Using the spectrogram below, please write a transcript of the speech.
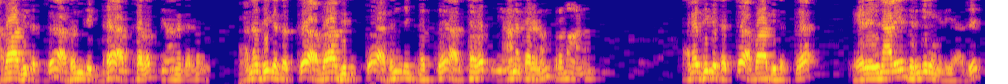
அபாதிகத்துவ அசந்திக்த அர்த்தவத் ஞானகரணம். அனதிக தத்துவ அபாதிகத்துவ அசந்திக்தத்துவ அர்த்தவத் ஞானகரணம் பிரமாணம். அனதிக தத்துவ வேற எதுனாலையும் தெரிஞ்சுக்க முடியாது.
